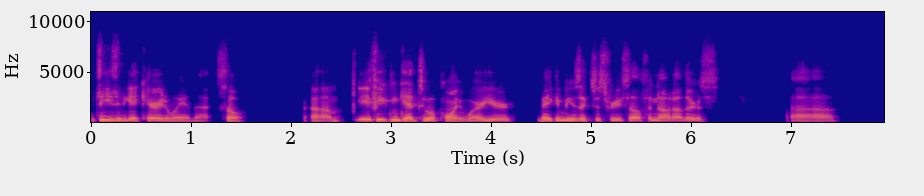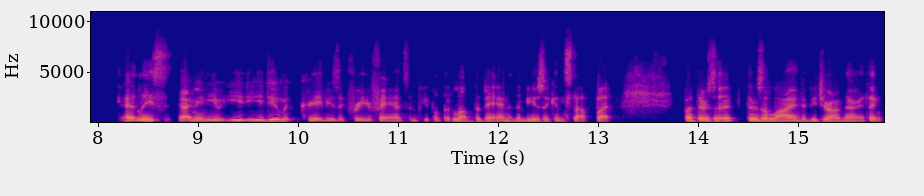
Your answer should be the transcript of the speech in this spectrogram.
it's easy to get carried away in that. So um, if you can get to a point where you're making music just for yourself and not others, uh, at least I mean you, you you do create music for your fans and people that love the band and the music and stuff, but but there's a there's a line to be drawn there. I think.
